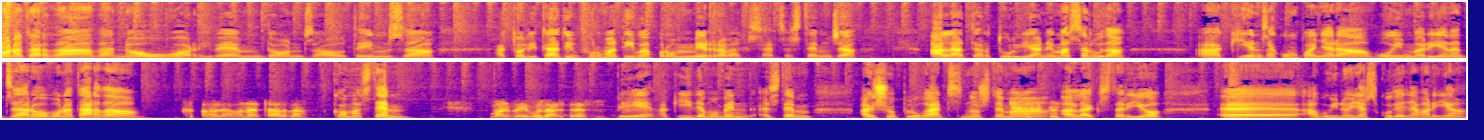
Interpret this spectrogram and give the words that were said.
Bona tarda, de nou arribem doncs al temps d'actualitat informativa, però més relaxats. Estem ja a la tertúlia. Anem a saludar a qui ens acompanyarà avui. Maria Nazzaro, bona tarda. Hola, bona tarda. Com estem? Molt bé, i vosaltres? Bé, aquí de moment estem aixoplugats, no estem a, a l'exterior. Eh, avui no hi ha escudella, Maria?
